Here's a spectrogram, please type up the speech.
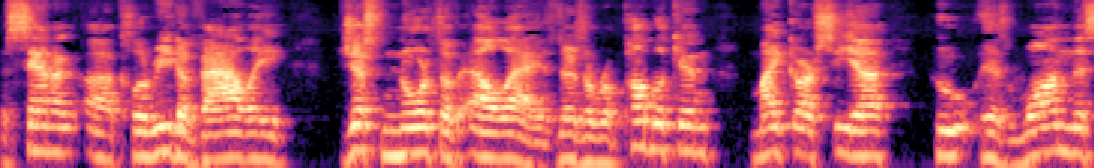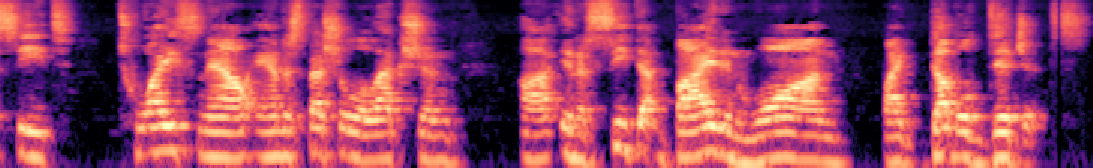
the Santa uh, Clarita Valley, just north of LA. There's a Republican, Mike Garcia, who has won the seat twice now and a special election uh, in a seat that Biden won by double digits.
